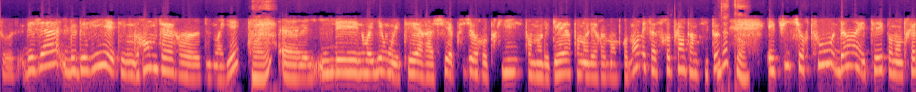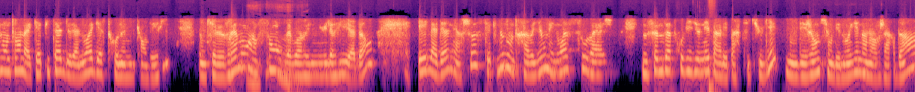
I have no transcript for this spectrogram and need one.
choses. Déjà, le Berry était une grande terre euh, de noyers. Ouais. Euh, les noyers ont été arrachés à plusieurs reprises pendant les guerres, pendant les remembrements, mais ça se replante un petit peu. D'accord. Et puis surtout, Dain était pendant très longtemps la capitale de la noix gastronomique en Berry. Donc il y avait vraiment un sens d'avoir une huilerie à Dain. Et la dernière chose, c'est que nous, nous travaillons les noix sauvages. Nous sommes approvisionnés par les particuliers, donc des gens qui ont des noyers dans leur jardin,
